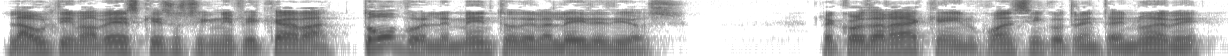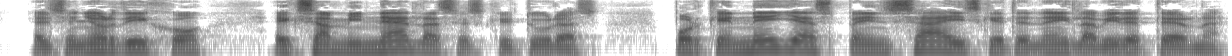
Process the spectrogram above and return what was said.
la última vez que eso significaba todo elemento de la ley de Dios. Recordará que en Juan 5:39 el Señor dijo, examinad las escrituras porque en ellas pensáis que tenéis la vida eterna,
